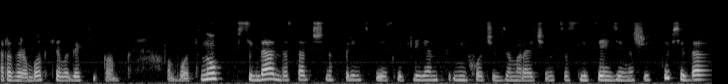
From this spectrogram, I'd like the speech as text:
разработки логотипа. Вот. Но всегда достаточно, в принципе, если клиент не хочет заморачиваться с лицензией на шрифты, всегда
